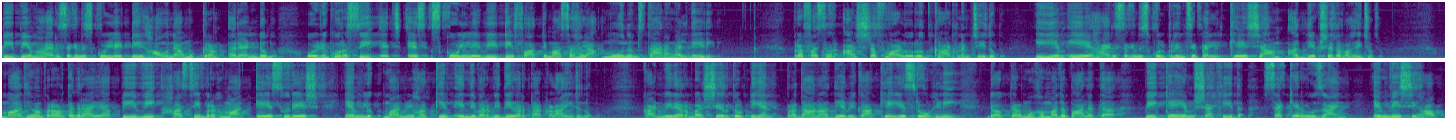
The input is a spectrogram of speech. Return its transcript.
P P M higher secondary സ്കൂളിലെ ടി ഹൗന മുക്രം രണ്ടും ഒഴുകൂർ സി എച്ച് എസ് സ്കൂളിലെ വി ടി ഫാത്തിമ സഹല മൂന്നും സ്ഥാനങ്ങൾ നേടി. പ്രൊഫസർ അഷ്റഫ് വാളൂർ ഉദ്ഘാടനം ചെയ്തു. E M E A higher secondary school principal K Shyam അധ്യക്ഷത വഹിച്ചു. മാധ്യമപ്രവർത്തകരായ P V Haseeb Rahman A Suresh M Lukmanul Hakeem എന്നിവർ വിധികർത്താക്കളായിരുന്നു. കൺവീനർ ബഷീർ തൊട്ടിയൻ പ്രധാനാധ്യാപിക K S Rohini doctor Muhammad Palath P K M Shaheed Sakeer Hussain M V Shihab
